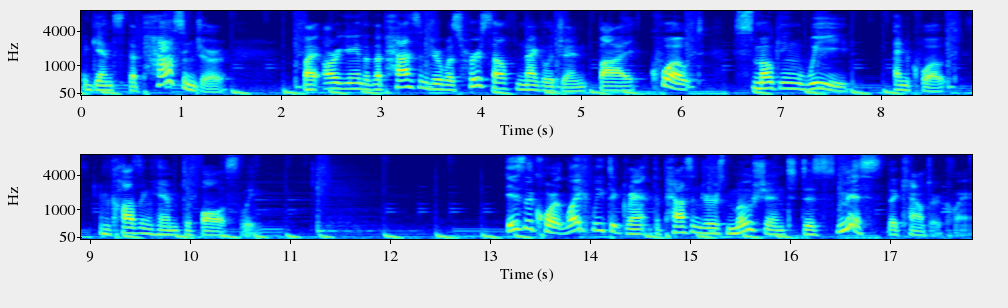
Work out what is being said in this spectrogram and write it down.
against the passenger by arguing that the passenger was herself negligent by quote smoking weed end quote and causing him to fall asleep. Is the court likely to grant the passenger's motion to dismiss the counterclaim?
